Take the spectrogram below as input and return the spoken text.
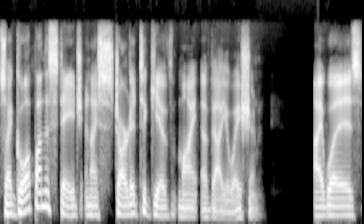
So I go up on the stage and I started to give my evaluation. I was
